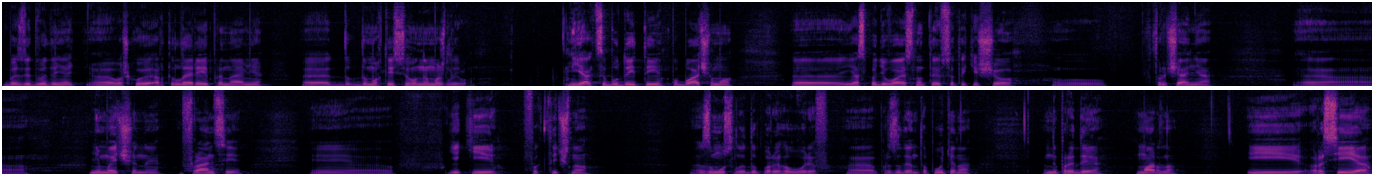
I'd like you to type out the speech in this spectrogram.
без відведення е, важкої артилерії, принаймні, е, д- домогтись цього неможливо. Як це буде йти, побачимо. Е, Я сподіваюся на те, все-таки, що втручання е, Німеччини Франції, е, які фактично змусили до переговорів президента Путіна, не пройде марно. І Росія,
